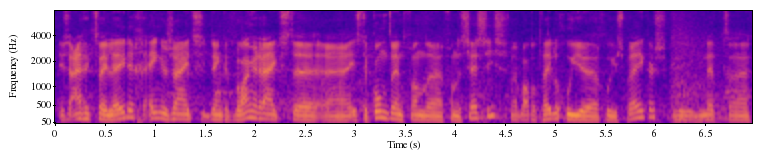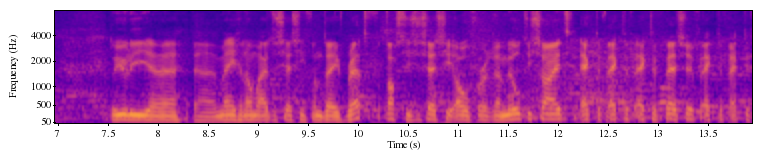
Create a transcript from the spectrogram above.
is eigenlijk tweeledig. Enerzijds, ik denk het belangrijkste eh, is de content van de, van de sessies. We hebben altijd hele goede, goede sprekers. Ik bedoel, net eh, door jullie meegenomen uit de sessie van Dave Brad. Fantastische sessie over multisite, active, active, active, passive, active, active,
